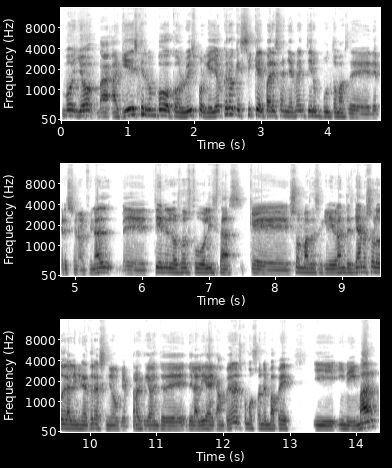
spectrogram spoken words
Bueno, yo aquí discrepo un poco con Luis porque yo creo que sí que el Paris Saint Germain tiene un punto más de, presión. Al final eh, tienen los dos futbolistas que son más desequilibrantes, ya no solo de la eliminatoria, sino que prácticamente de, la Liga de Campeones, como son Mbappé y Neymar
